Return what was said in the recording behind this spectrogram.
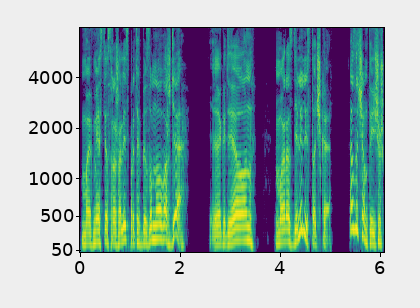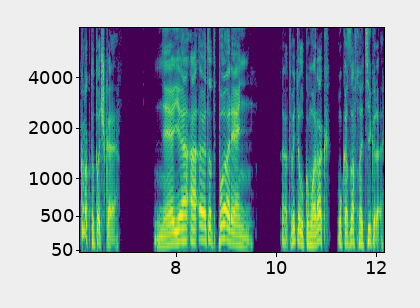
Мы вместе сражались против безумного вождя. И где он? Мы разделились точка. А зачем ты ищешь Крокту точка?» «Не я, а этот парень!» — ответил Кумарак, указав на тигра.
